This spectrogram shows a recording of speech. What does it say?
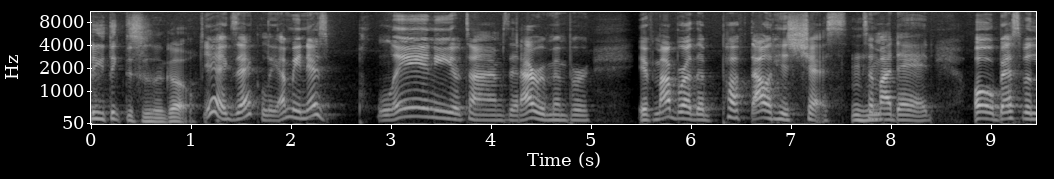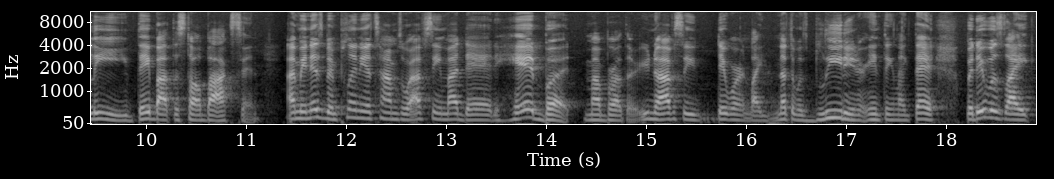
do you think this is going to go? Yeah, exactly. I mean, there's plenty of times that I remember if my brother puffed out his chest to Mm-hmm. my dad, oh, best believe they about to start boxing. I mean, there's been plenty of times where I've seen my dad headbutt my brother. You know, obviously they weren't like nothing was bleeding or anything like that, but it was like,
